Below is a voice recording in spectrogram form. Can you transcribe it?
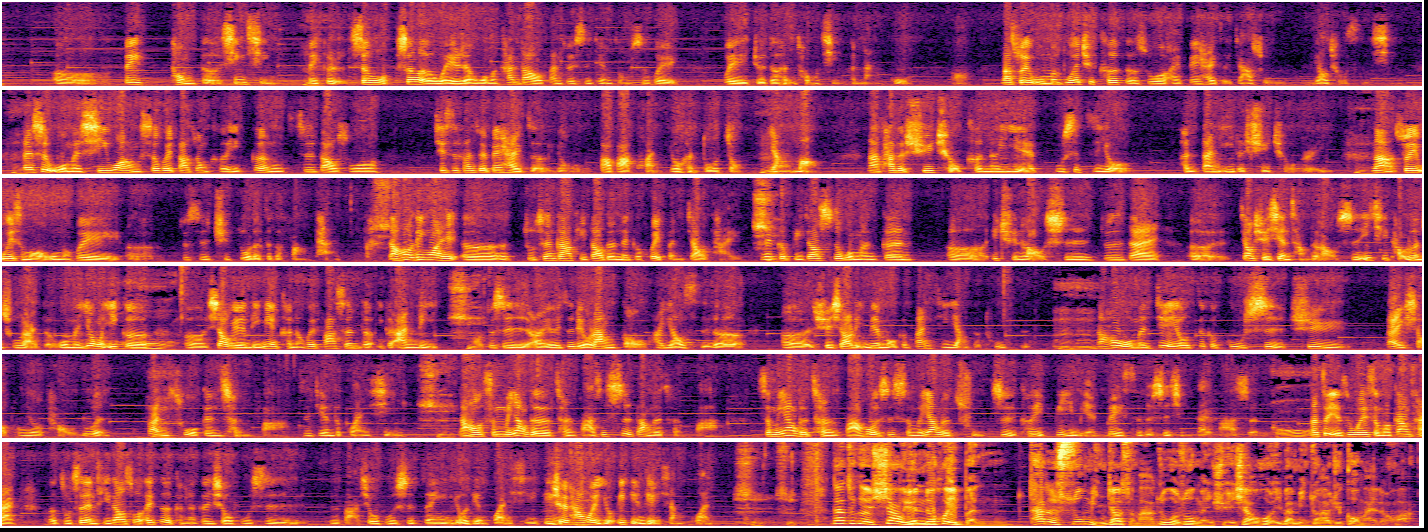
呃，悲。痛的心情每个人生我生而为人，我们看到犯罪事件总是会会觉得很同情、很难过啊。那所以我们不会去苛责说，哎，被害者家属要求死刑，但是我们希望社会大众可以更知道说，其实犯罪被害者有爸爸款，有很多种样貌，那他的需求可能也不是只有很单一的需求而已。那所以为什么我们会呃，就是去做了这个访谈？然后另外呃，主持人刚刚提到的那个绘本教材，那个比较是我们跟呃一群老师，就是在呃教学现场的老师一起讨论出来的。我们用一个呃校园里面可能会发生的一个案例，哦，就是呃有一只流浪狗，它咬死了呃学校里面某个班级养的兔子。嗯哼。然后我们借由这个故事去带小朋友讨论。犯错跟惩罚之间的关系是，然后什么样的惩罚是适当的惩罚，什么样的惩罚或者是什么样的处置可以避免类似的事情再发生？哦，那这也是为什么刚才呃主持人提到说，哎，这个可能跟修复式司法、修复式争议有点关系。的确，它会有一点点相关。是是，那这个校园的绘本，它的书名叫什么？如果说我们学校或者一般民众要去购买的话。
